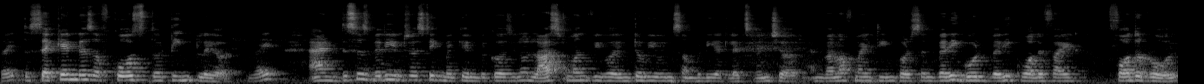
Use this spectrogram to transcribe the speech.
right? The second is, of course, the team player, right? And this is very interesting, Mekin, because you know last month we were interviewing somebody at Let's Venture, and one of my team person, very good, very qualified for the role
